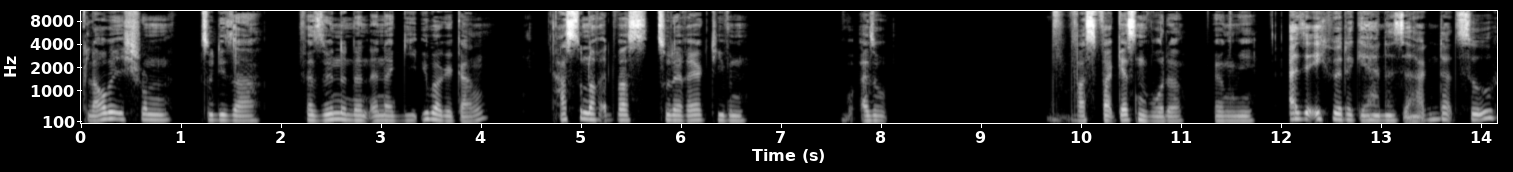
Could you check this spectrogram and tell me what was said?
glaube ich, schon zu dieser versöhnenden Energie übergegangen. Hast du noch etwas zu der reaktiven, also was vergessen wurde irgendwie? Also ich würde gerne sagen dazu,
